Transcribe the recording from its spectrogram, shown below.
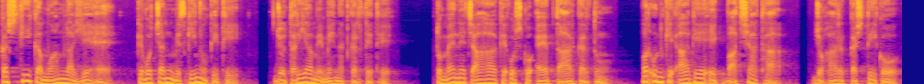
کشتی کا معاملہ یہ ہے کہ وہ چند مسکینوں کی تھی جو دریا میں محنت کرتے تھے۔ تو میں نے چاہا کہ اس کو ایب دار کر دوں۔ اور ان کے آگے ایک بادشاہ تھا جو ہر کشتی کو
